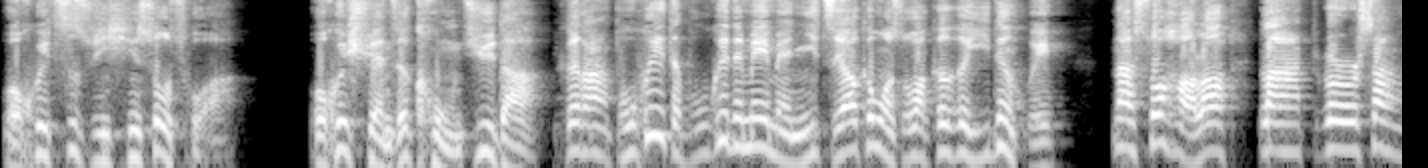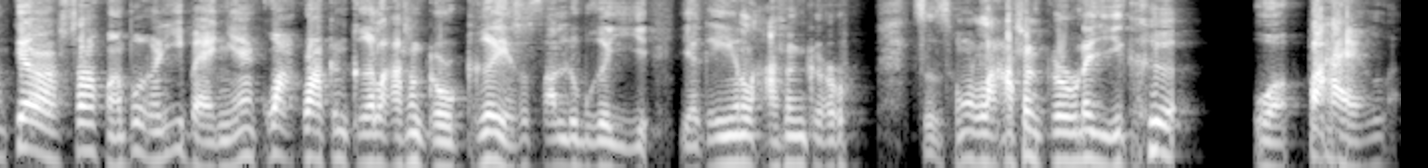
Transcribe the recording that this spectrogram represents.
我会自尊心受挫，我会选择恐惧的。哥当然不会的，不会的，妹妹，你只要跟我说话，哥哥一定回。那说好了，拉钩上吊，撒谎不可一百年，呱呱跟哥拉上钩，哥也是三六波一，也给人拉上钩。自从拉上钩那一刻，我败了，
